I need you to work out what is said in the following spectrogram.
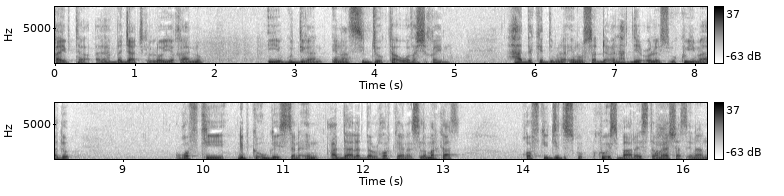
qaybta bajaajka loo yaqaano iyo guddigan inaan si joogtaa u wada shaqayno hadda kadibna inuusan dhicin haddii culays uu ku yimaado qofkii dhibka u geystana in cadaaladda la horkeena islamarkaas qofkii jid ku isbaaraysta meeshaas inaan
